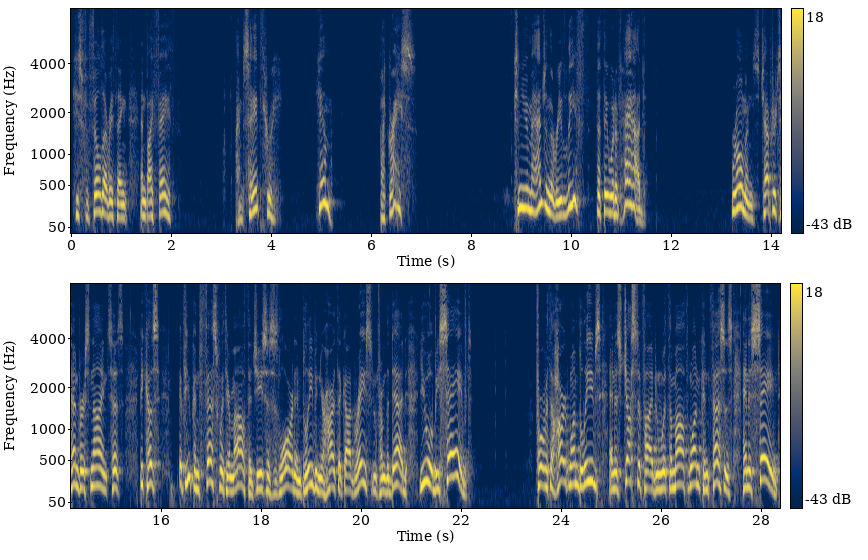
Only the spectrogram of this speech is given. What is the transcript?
He's fulfilled everything. And by faith, I'm saved through Him by grace. Can you imagine the relief that they would have had? Romans chapter 10, verse 9 says, Because if you confess with your mouth that Jesus is Lord and believe in your heart that God raised him from the dead, you will be saved. For with the heart one believes and is justified, and with the mouth one confesses and is saved.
